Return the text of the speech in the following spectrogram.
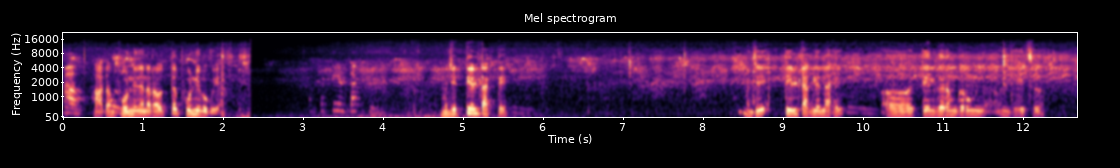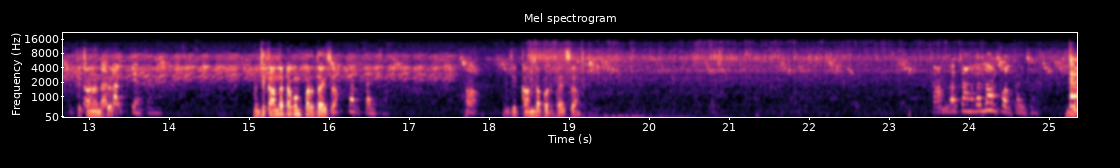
हा. हा आता फोडणी देणार आहोत. तर फोडणी बघूया. आता तेल टाकते. म्हणजे तेल टाकते. म्हणजे तेल टाकलेलं आहे. अ, तेल गरम करून घ्यायचं. त्याच्यानंतर टाकते आता. म्हणजे कांदा टाकून परतायचा? परतायचं. हां म्हणजे कांदा परतायचा. कांदा चांगला लाल परतायचा. म्हणजे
